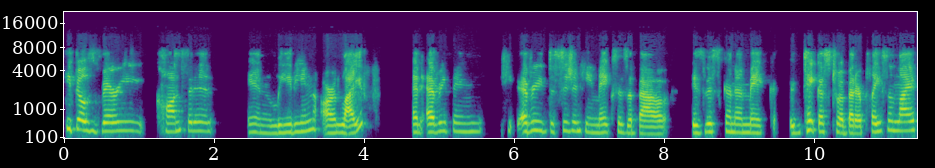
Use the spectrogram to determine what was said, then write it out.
he feels very confident in leading our life and everything he, every decision he makes is about is this going to make take us to a better place in life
